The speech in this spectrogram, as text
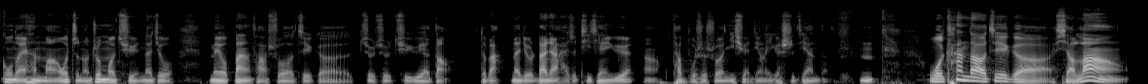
工作也很忙，我只能周末去，那就没有办法说这个就是去约到，对吧？那就是大家还是提前约啊，他不是说你选定了一个时间的。嗯，我看到这个小浪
